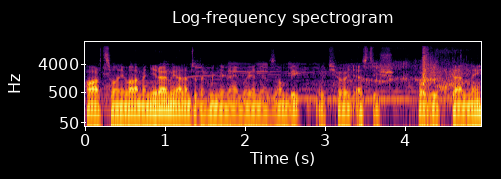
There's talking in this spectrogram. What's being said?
harcolni valamennyire, mivel nem tudnak minden irányba jönni a zombik, úgyhogy ezt is fogjuk tenni.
